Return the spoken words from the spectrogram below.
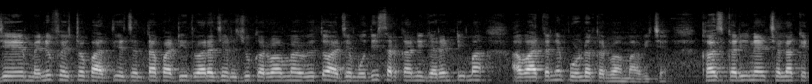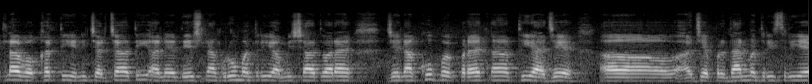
જે મેન્યુફેસ્ટો ભારતીય જનતા પાર્ટી દ્વારા જે રજૂ કરવામાં આવ્યું હતું, આજે મોદી સરકારની ગેરંટીમાં આ વાતને પૂર્ણ કરવામાં આવી છે. ખાસ કરીને છેલ્લા કેટલા વખતથી એની ચર્ચા હતી અને દેશના ગૃહમંત્રી અમિત શાહ દ્વારા જેના ખૂબ પ્રયત્નથી આજે આજે પ્રધાનમંત્રીશ્રીએ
